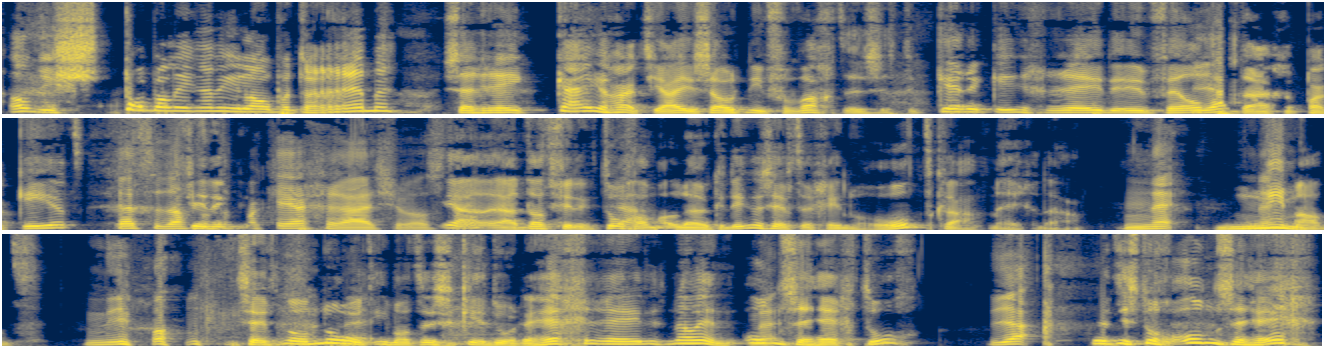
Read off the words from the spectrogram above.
Al die stobbelingen die lopen te remmen. Ze reed keihard. Ja, je zou het niet verwachten. Ze is de kerk ingereden in Velp, Ja. daar geparkeerd. Dat ze dacht dat het een parkeergarage was. Ja, ja, dat vind ik toch allemaal leuke dingen. Ze heeft er geen hond kwaad mee gedaan. Nee, Niemand. niemand. Ze heeft nog nooit iemand eens een keer door de heg gereden. Nou en, onze heg toch? Ja, Het is toch onze heg?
